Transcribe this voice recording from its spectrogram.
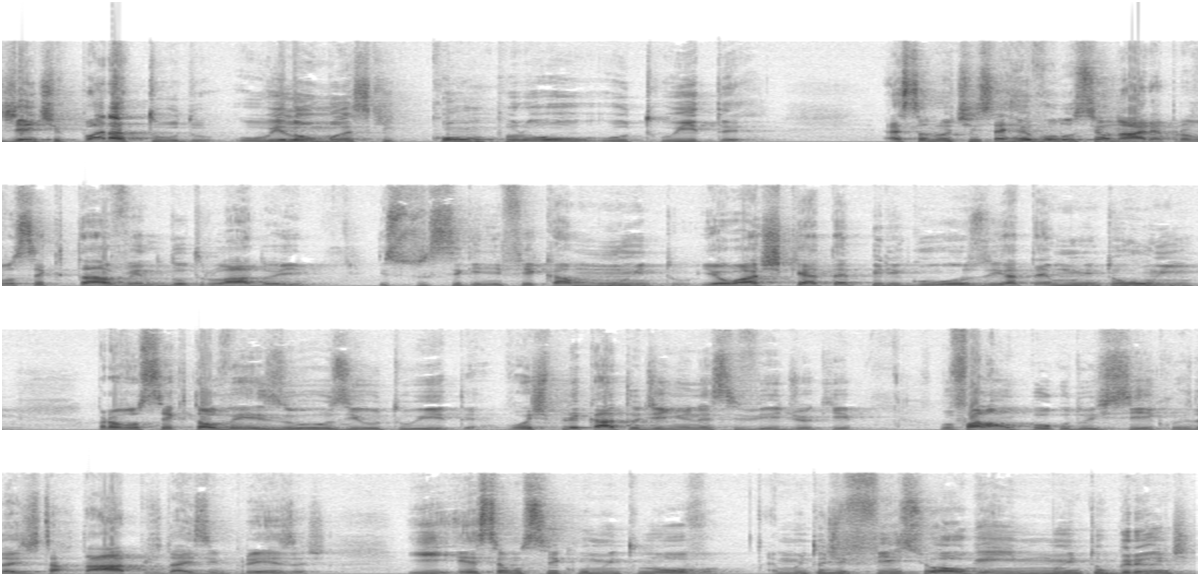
Gente, para tudo, o Elon Musk comprou o Twitter. Essa notícia é revolucionária. Para você que está vendo do outro lado aí, isso significa muito. E eu acho que é até perigoso e até muito ruim para você que talvez use o Twitter. Vou explicar tudinho nesse vídeo aqui. Vou falar um pouco dos ciclos das startups, das empresas. E esse é um ciclo muito novo. É muito difícil alguém muito grande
